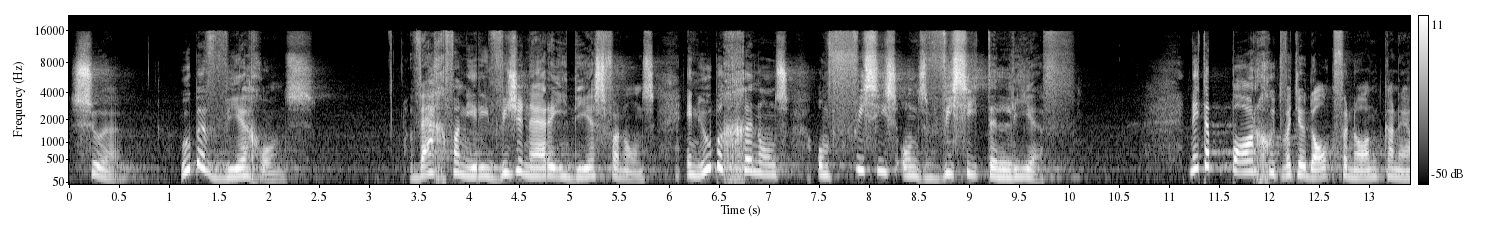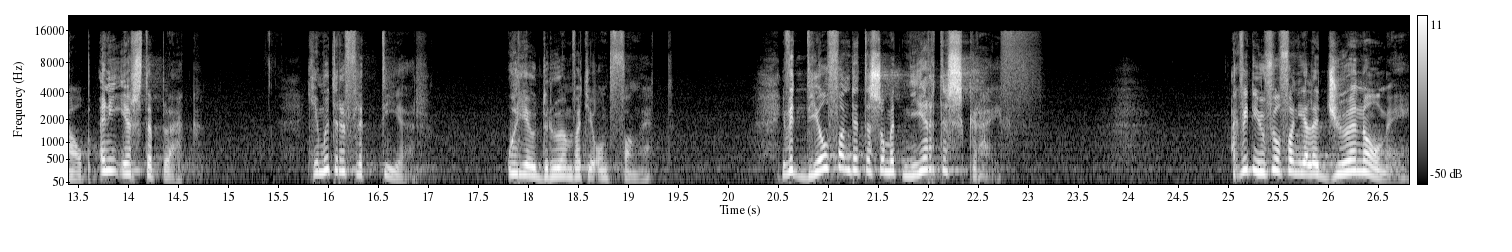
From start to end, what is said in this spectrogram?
So, hoe beweeg ons weg van hierdie visionêre idees van ons en hoe begin ons om fisies ons visie te leef? Net 'n paar goed wat jou dalk vanaand kan help. In die eerste plek, jy moet reflekteer oor jou droom wat jy ontvang het. Jy weet deel van dit is om dit neer te skryf. Ek weet nie hoeveel van julle journal nie.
